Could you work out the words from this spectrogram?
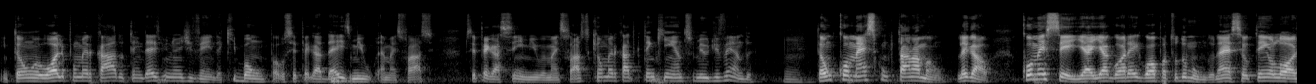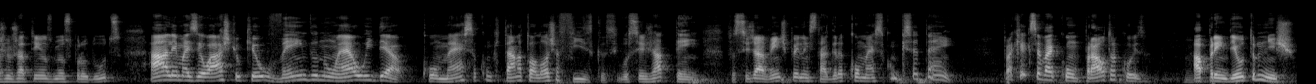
Então eu olho pro mercado, tem 10 milhões de venda. Que bom, para você pegar 10 mil é mais fácil. Você pegar 100 mil é mais fácil, que é um mercado que tem 500 mil de venda. Então comece com o que tá na mão. Legal. Comecei, e aí agora é igual para todo mundo, né? Se eu tenho loja, eu já tenho os meus produtos. Ah, Ale, mas eu acho que o que eu vendo não é o ideal. Começa com o que tá na tua loja física. Se você já tem. Se você já vende pelo Instagram, começa com o que você tem. Para que, que você vai comprar outra coisa? Aprender outro nicho.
